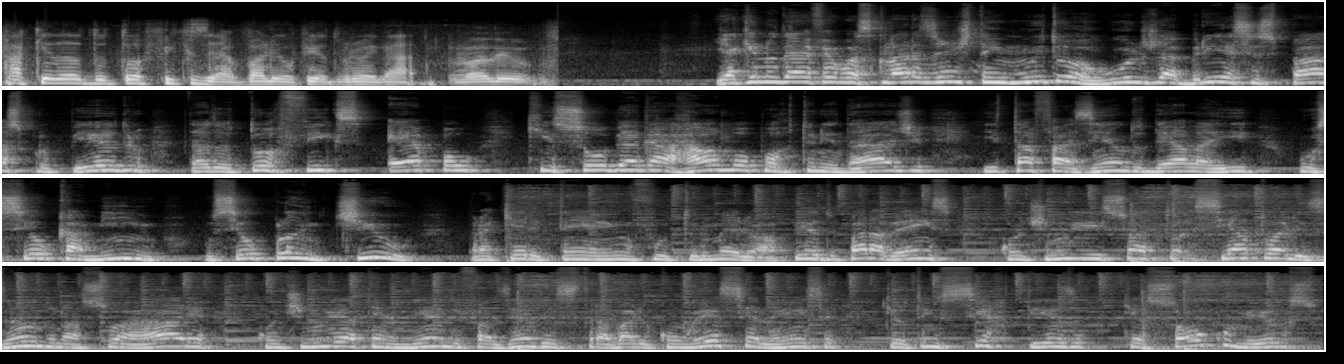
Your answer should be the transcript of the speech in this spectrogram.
aqui da Dr. Fixer. Valeu, Pedro. Obrigado. Valeu. E aqui no DF Águas Claras a gente tem muito orgulho de abrir esse espaço para o Pedro, da Dr. Fix Apple, que soube agarrar uma oportunidade e está fazendo dela aí o seu caminho, o seu plantio para que ele tenha aí um futuro melhor. Pedro, parabéns, continue se atualizando na sua área, continue atendendo e fazendo esse trabalho com excelência, que eu tenho certeza que é só o começo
